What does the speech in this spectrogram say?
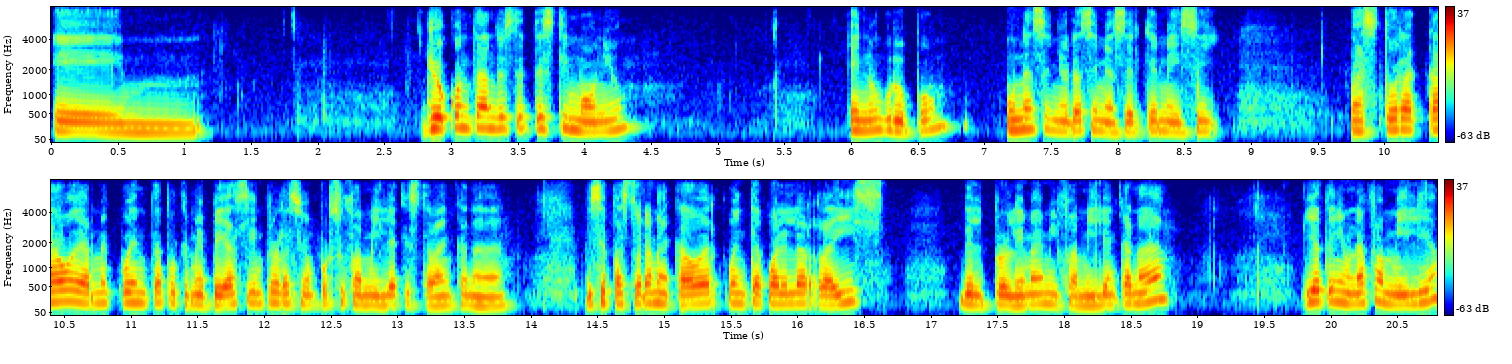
Em, yo contando este testimonio, en un grupo, una señora se me acerca y me dice, Pastor, acabo de darme cuenta, porque me pedía siempre oración por su familia que estaba en Canadá. Me dice, Pastora, me acabo de dar cuenta cuál es la raíz del problema de mi familia en Canadá. Ella tenía una familia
